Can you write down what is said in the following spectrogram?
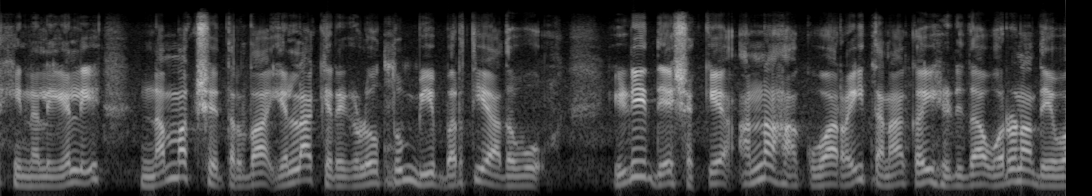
ಹಿನ್ನೆಲೆಯಲ್ಲಿ ನಮ್ಮ ಕ್ಷೇತ್ರದ ಎಲ್ಲ ಕೆರೆಗಳು ತುಂಬಿ ಭರ್ತಿಯಾದವು. ಇಡೀ ದೇಶಕ್ಕೆ ಅನ್ನ ಹಾಕುವ ರೈತನ ಕೈ ಹಿಡಿದ ವರುಣದೇವ.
